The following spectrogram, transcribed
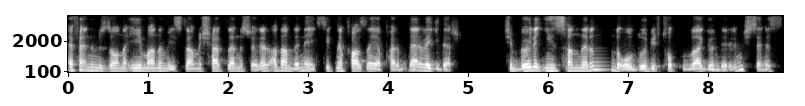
Efendimiz de ona imanın ve İslam'ın şartlarını söyler. Adam da ne eksik ne fazla yaparım der ve gider. Şimdi böyle insanların da olduğu bir topluluğa gönderilmişseniz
